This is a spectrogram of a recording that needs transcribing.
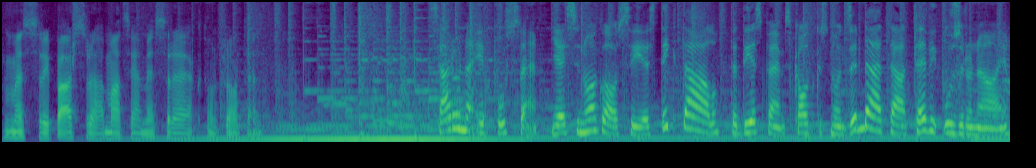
mēs arī pārsvarā mācījāmies Reaktu un frontend. Saruna ir pusē. Ja esi noklausījies tik tālu, tad iespējams kaut kas no dzirdētā tevi uzrunāja.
